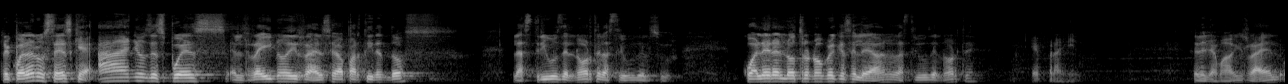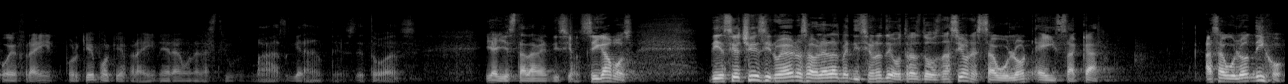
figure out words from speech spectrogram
recuerdan ustedes que años después el reino de Israel se va a partir en dos, las tribus del norte y las tribus del sur. ¿Cuál era el otro nombre que se le daban a las tribus del norte? Efraín. Se le llamaba Israel o Efraín. ¿Por qué? Porque Efraín era una de las tribus más grandes de todas. Y ahí está la bendición. Sigamos. 18 y 19 nos habla de las bendiciones de otras dos naciones, Zabulón e Isaacar. A Zabulón dijo,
